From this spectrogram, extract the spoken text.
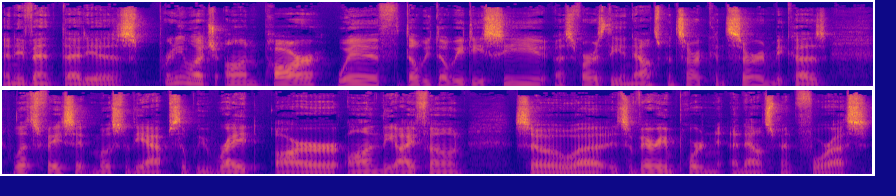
an event that is pretty much on par with WWDC as far as the announcements are concerned, because let's face it, most of the apps that we write are on the iPhone, so uh, it's a very important announcement for us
